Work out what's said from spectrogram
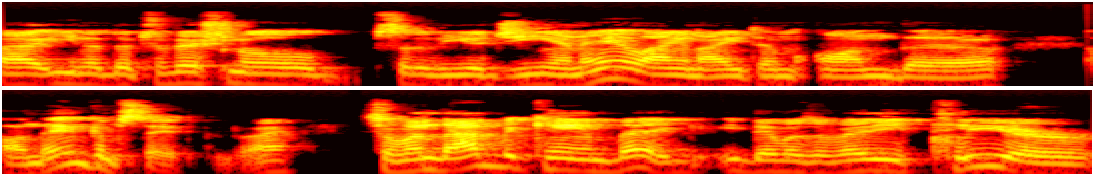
uh, you know, the traditional sort of your G&A line item on the on the income statement, right? So when that became big, there was a very clear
